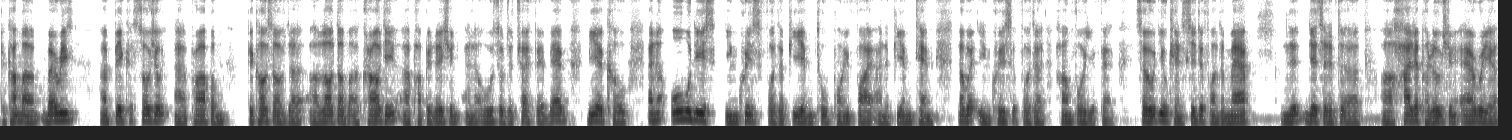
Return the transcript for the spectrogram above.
become a very big social uh, problem because of the a lot of uh, crowded uh, population and also the traffic vehicle and all this increase for the PM 2.5 and the PM 10 that will increase for the harmful effect. So you can see it from the map this is a, a high pollution area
